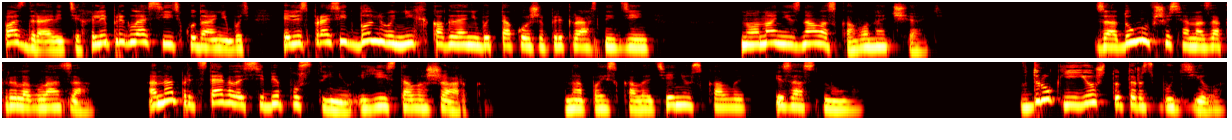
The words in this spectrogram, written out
поздравить их или пригласить куда-нибудь, или спросить, был ли у них когда-нибудь такой же прекрасный день. Но она не знала, с кого начать. Задумавшись, она закрыла глаза. Она представила себе пустыню, и ей стало жарко. Она поискала тень у скалы и заснула. Вдруг ее что-то разбудило.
